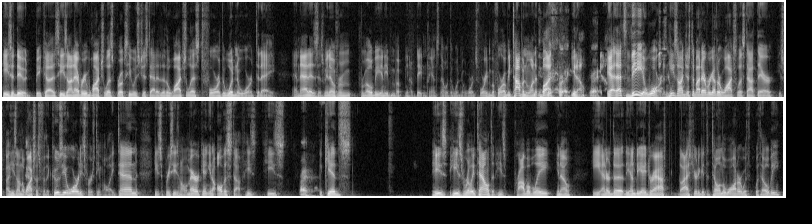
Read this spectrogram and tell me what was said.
he's a dude because he's on every watch list. Brooks, he was just added to the watch list for the Wooden Award today. And that is, as we know from from Obi, and even you know Dayton fans know what the Wooden Award's for, even before Obi Toppin won it. But right. you know, right. yeah, that's the award, and he's on just about every other watch list out there. He's uh, he's on the yeah. watch list for the Cousy Award. He's first team All A10. He's a preseason All American. You know all this stuff. He's he's right. The kids. He's he's really talented. He's probably you know he entered the the NBA draft last year to get the toe in the water with with Obi,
